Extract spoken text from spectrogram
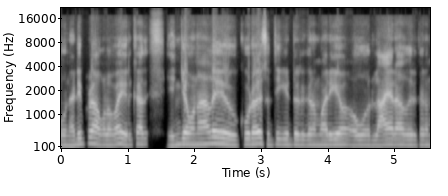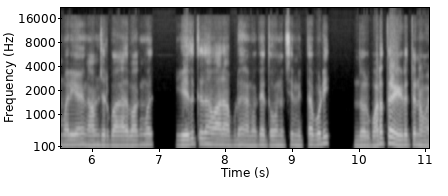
ஒரு நடிப்பில் அவ்வளோவா இருக்காது. எங்கே போனாலும் கூடவே சுற்றிக்கிட்டு இருக்கிற மாதிரியோ ஒவ்வொரு லாயராகவும் இருக்கிற மாதிரியோ காமிச்சிருப்பாங்க. அதை பார்க்கும்போது எதுக்கு தான் வர அப்படின்னு நமக்கே தோணுச்சு. மித்தபடி இந்த ஒரு படத்தை எடுத்த நம்ம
